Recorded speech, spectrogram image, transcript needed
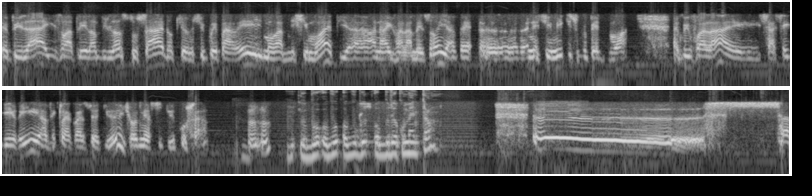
Et puis là, ils ont appelé l'ambulance, tout ça. Donc, je me suis préparé. Ils m'ont ramené chez moi. Et puis, euh, en arrivant à la maison, il y avait euh, un infirmier qui s'occupait de moi. Et puis voilà, et ça s'est guéri avec la grâce de Dieu. Je remercie Dieu pour ça. Mhm. au bout, au, bout, au, bout, au bout de combien de temps? Euh, ça,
